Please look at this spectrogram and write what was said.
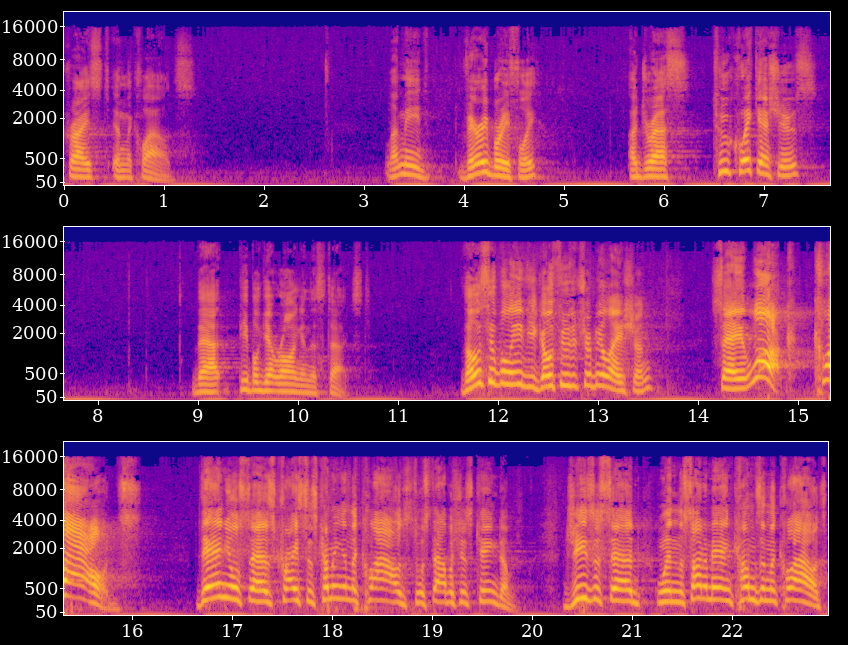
Christ in the clouds. Let me very briefly address two quick issues that people get wrong in this text. Those who believe you go through the tribulation say, Look, clouds. Daniel says Christ is coming in the clouds to establish his kingdom. Jesus said, When the Son of Man comes in the clouds.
